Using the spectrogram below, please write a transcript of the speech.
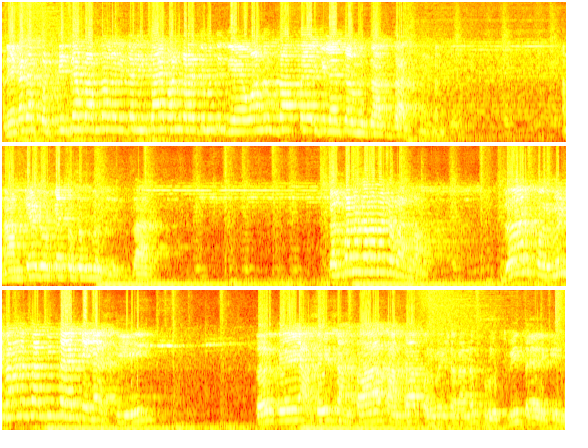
आणि एखाद्या पट्टीच्या ब्राह्मणाला विचारली काय भान करायचे? म्हणजे देवानच जात तयार केल्या त्यामुळे जात जात नाही म्हणते. आणि आमच्या डोक्यात तसंच बसले. जात. कल्पना करा माझ्या बांधवा जर परमेश्वराने जाती तयार केल्या असतील तर ते असंही सांगतात आमच्या परमेश्वरानं पृथ्वी तयार केली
